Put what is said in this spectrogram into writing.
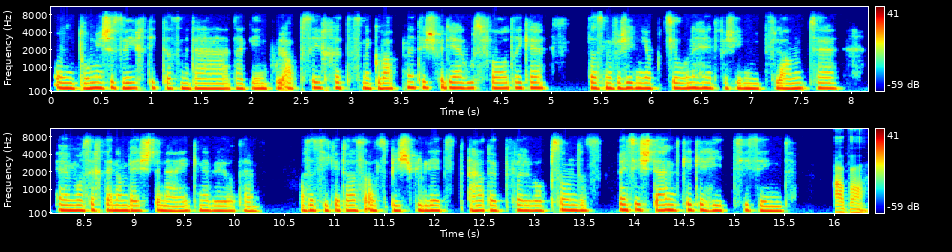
Und darum ist es wichtig, dass man den, den Genpool absichert, dass man gewappnet ist für die Herausforderungen, dass man verschiedene Optionen hat, verschiedene Pflanzen, ähm, die sich dann am besten eignen würden. Also sehe das als Beispiel jetzt Erdöpfel, die besonders resistent gegen Hitze sind. Aber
